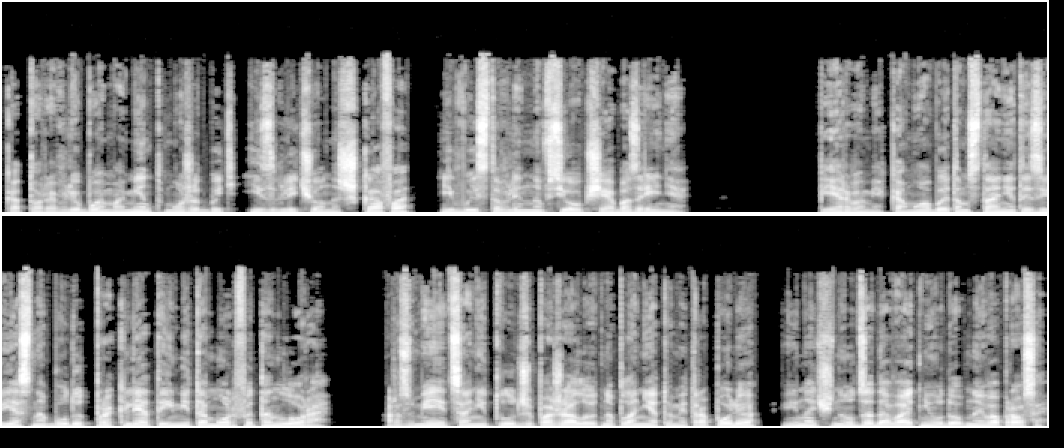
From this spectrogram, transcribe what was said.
который в любой момент может быть извлечен из шкафа и выставлен на всеобщее обозрение. Первыми, кому об этом станет известно, будут проклятые метаморфы Танлора. Разумеется, они тут же пожалуют на планету Метрополию и начнут задавать неудобные вопросы.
